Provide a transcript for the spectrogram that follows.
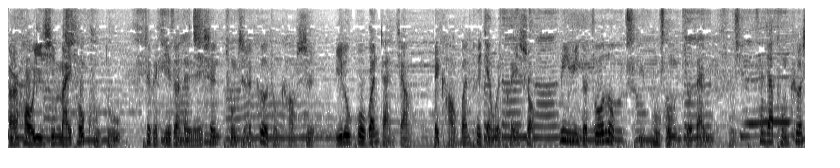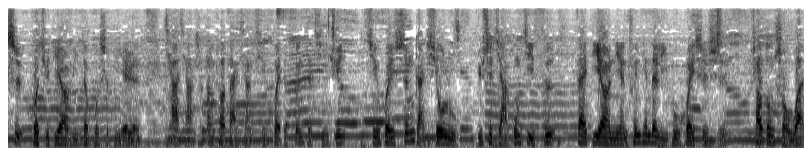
而后一心埋头苦读。这个阶段的人生充斥着各种考试，一路过关斩将，被考官推荐为魁首。命运的捉弄与不公就在于此。参加同科试获取第二名的不是别人，恰恰是当朝宰相秦桧的孙子秦勋。秦桧深感羞辱，于是假公济私，在第二年春天的礼部会试时，稍动手腕，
